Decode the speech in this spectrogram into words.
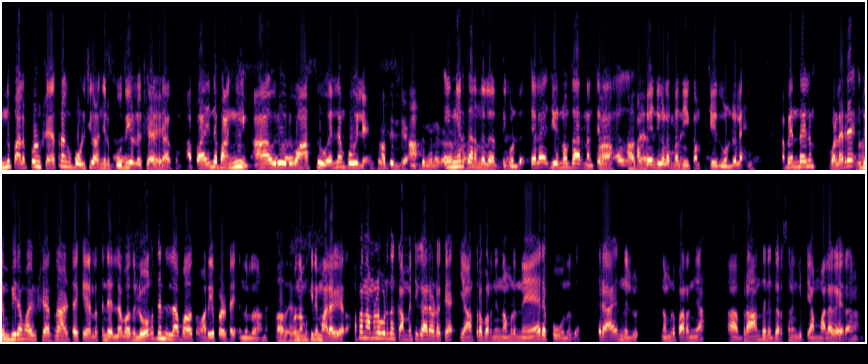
ഇന്ന് പലപ്പോഴും ക്ഷേത്രം അങ്ങ് പൊളിച്ചു കളഞ്ഞൊരു പുതിയുള്ള ക്ഷേത്രമാക്കും. അപ്പൊ അതിന്റെ ഭംഗിയും ആ ഒരു ഒരു വാസ്തു എല്ലാം പോയില്ലേ. ഇങ്ങനെ തന്നെ നിലനിർത്തിക്കൊണ്ട്. ചില ജീർണോദ്ധാരണം ചില കംപ്ലൈന്റുകളൊക്കെ നീക്കം ചെയ്തുകൊണ്ട് അല്ലെ? അപ്പൊ എന്തായാലും വളരെ ഗംഭീരമായ ഒരു ക്ഷേത്രമായിട്ട് കേരളത്തിന്റെ എല്ലാ ഭാഗത്തും ലോകത്തിന്റെ എല്ലാ ഭാഗത്തും അറിയപ്പെടട്ടെ എന്നുള്ളതാണ്. അപ്പൊ നമുക്കിനി മല കയറാം. അപ്പൊ നമ്മൾ ഇവിടുന്ന് കമ്മിറ്റിക്കാരോടൊക്കെ യാത്ര പറഞ്ഞ് നമ്മൾ നേരെ പോകുന്നത് രായനെല്ലൂർ. നമ്മൾ പറഞ്ഞ ഭ്രാന്തിന് ദർശനം കിട്ടിയ ആ മല കയറാനാണ്.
